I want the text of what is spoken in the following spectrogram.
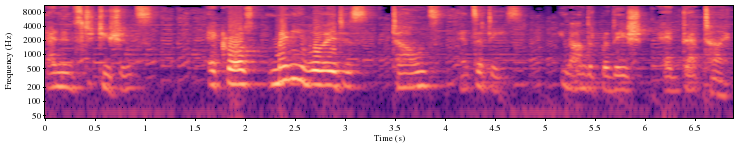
and institutions across many villages, towns, and cities in Andhra Pradesh at that time.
